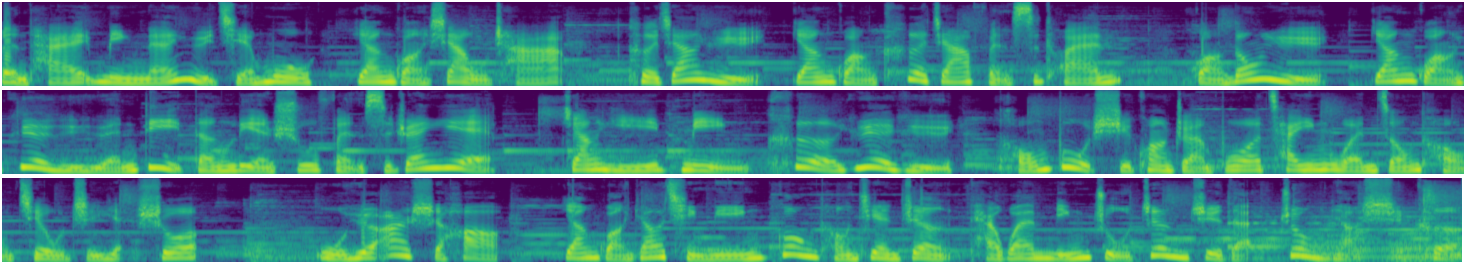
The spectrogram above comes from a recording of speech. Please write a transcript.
本台闽南语节目《央广下午茶》、客家语央广客家粉丝团、广东语央广粤语园地等脸书粉丝专业，将以闽客粤语同步实况转播蔡英文总统就职演说。五月二十号，央广邀请您共同见证台湾民主政治的重要时刻。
